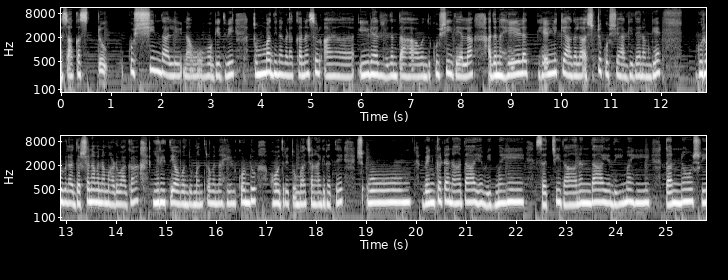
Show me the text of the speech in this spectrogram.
ಸಾಕಷ್ಟು ಖುಷಿಯಿಂದ ಅಲ್ಲಿ ನಾವು ಹೋಗಿದ್ವಿ. ತುಂಬ ದಿನಗಳ ಕನಸು ಈಡೇರಿದಂತಹ ಒಂದು ಖುಷಿ ಇದೆಯಲ್ಲ? ಅದನ್ನು ಹೇಳ, ಹೇಳಲಿಕ್ಕೆ ಆಗಲ್ಲ, ಅಷ್ಟು ಖುಷಿಯಾಗಿದೆ ನಮಗೆ. ಗುರುಗಳ ದರ್ಶನವನ್ನು ಮಾಡುವಾಗ ಈ ರೀತಿಯ ಒಂದು ಮಂತ್ರವನ್ನು ಹೇಳಿಕೊಂಡು ಹೋದರೆ ತುಂಬ ಚೆನ್ನಾಗಿರುತ್ತೆ. ಓಂ ವೆಂಕಟನಾಥಾಯ ವಿದ್ಮಹಿ, ಸಚ್ಚಿದಾನಂದಾಯ ಧೀಮಹಿ, ತನ್ನೋ ಶ್ರೀ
